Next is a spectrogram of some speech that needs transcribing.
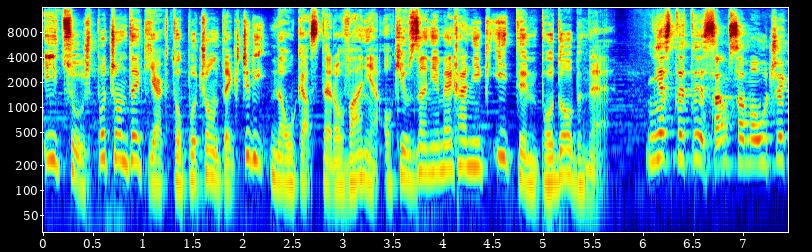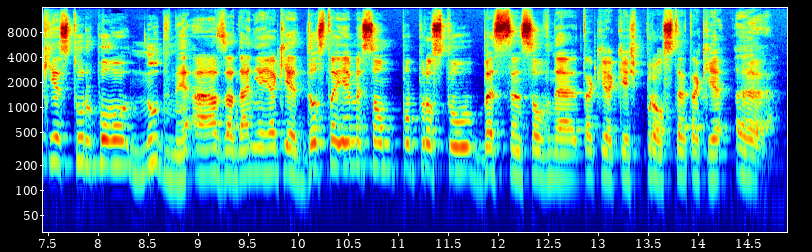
I cóż, początek jak to początek, czyli nauka sterowania, okiełzanie mechanik i tym podobne. Niestety sam samouczek jest turbo nudny, a zadania jakie dostajemy są po prostu bezsensowne, takie jakieś proste, takie e.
